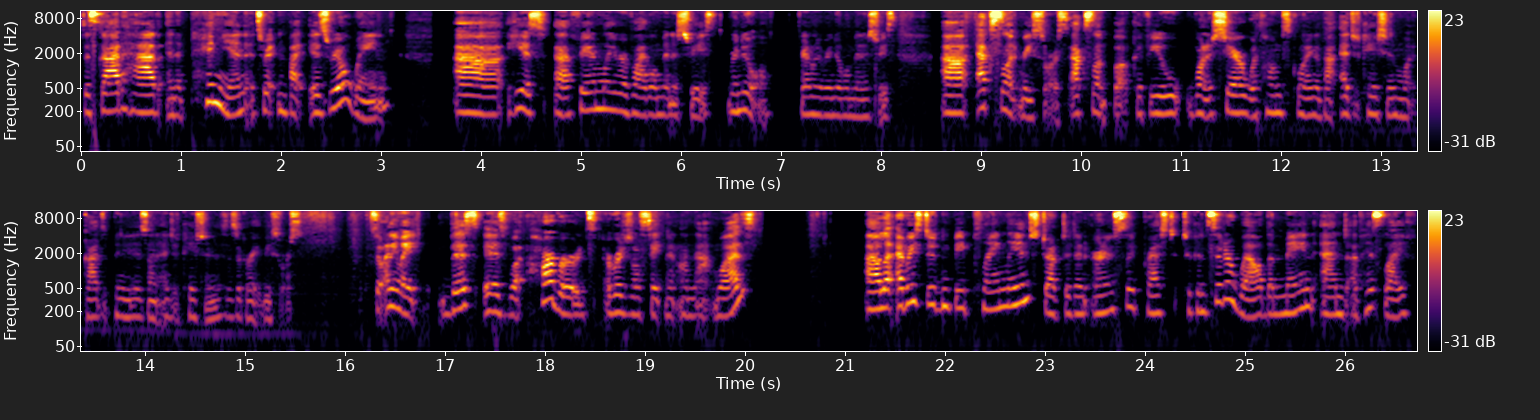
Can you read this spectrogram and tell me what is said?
Does God Have an Opinion? It's written by Israel Wayne. Uh, he has uh, Family Revival Ministries, Renewal, Family Renewal Ministries. Uh, excellent resource, excellent book. If you want to share with homeschooling about education, what God's opinion is on education, this is a great resource. So, anyway, this is what Harvard's original statement on that was. Uh, let every student be plainly instructed and earnestly pressed to consider well the main end of his life,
